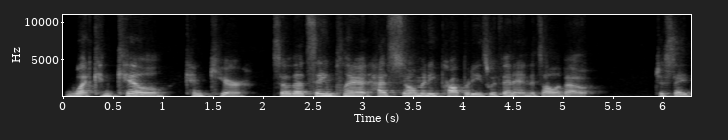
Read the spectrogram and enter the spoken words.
what can kill can cure so that same plant has so many properties within it and it's all about just a,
